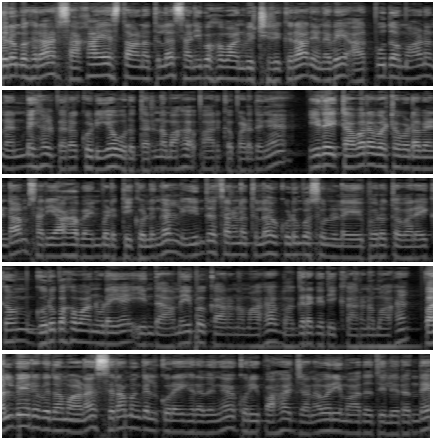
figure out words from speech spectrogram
திரும்புகிறார். சகாயஸ்தானத்தில் சனி பகவான் விற்றிருக்கிறார். எனவே அற்புதமான நன்மைகள் பெறக்கூடிய ஒரு தருணமாக பார்க்கப்படுதுங்க. இதை தவற விட்டுவிட வேண்டாம். சரியாக பயன்படுத்தி கொள்ளுங்கள். இந்த தருணத்தில் குடும்ப சூழ்நிலையை பொறுத்த வரைக்கும் குரு பகவானுடைய இந்த அமைப்பு காரணமாக வக்ரகதி காரணமாக பல்வேறு விதமான சிரமங்கள் குறைகிறதுங்க. குறிப்பாக ஜனவரி மாதத்திலிருந்தே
